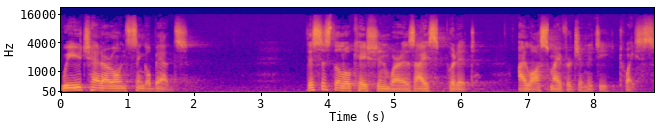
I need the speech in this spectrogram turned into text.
We each had our own single beds. This is the location where, as I put it, I lost my virginity twice.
